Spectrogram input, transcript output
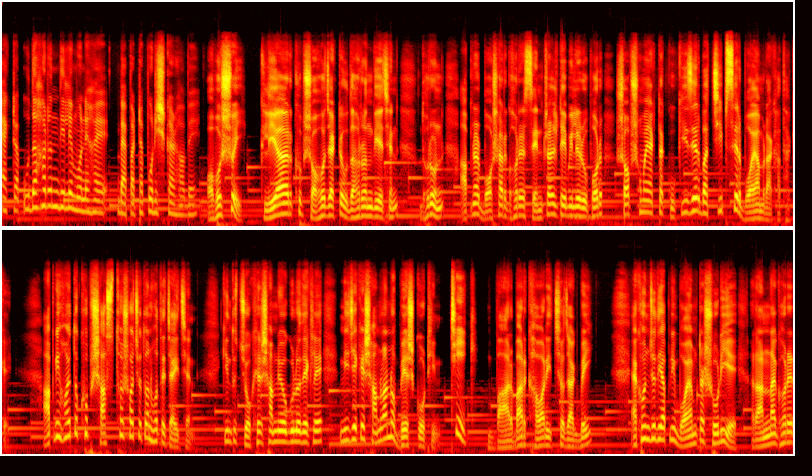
একটা উদাহরণ দিলে মনে হয় ব্যাপারটা পরিষ্কার হবে। অবশ্যই। ক্লিয়ার খুব সহজ একটা উদাহরণ দিয়েছেন। ধরুন আপনার বসার ঘরের সেন্ট্রাল টেবিলের উপর সবসময় একটা কুকিজের বা চিপসের বয়াম রাখা থাকে। আপনি হয়তো খুব স্বাস্থ্য সচেতন হতে চাইছেন কিন্তু চোখের সামনে ওগুলো দেখলে নিজেকে সামলানো বেশ কঠিন। ঠিক। বারবার খাওয়ার ইচ্ছা জাগবেই। এখন যদি আপনি বয়ামটা সরিয়ে রান্নাঘরের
